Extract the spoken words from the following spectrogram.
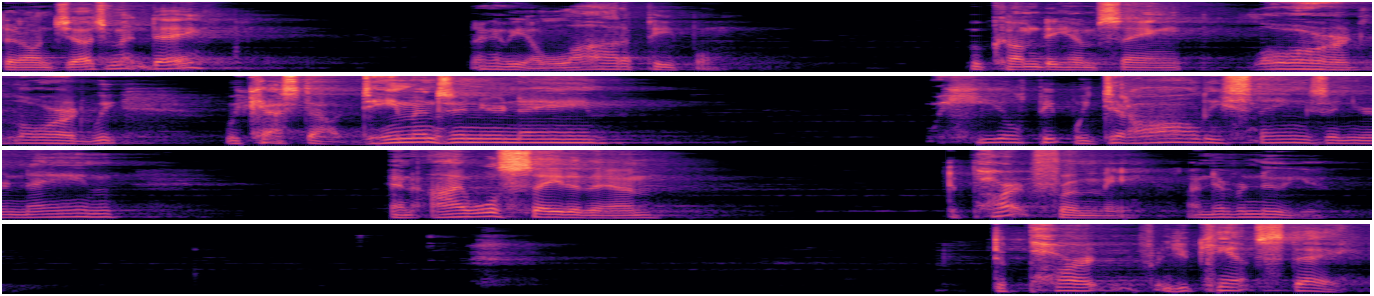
that on Judgment Day, there are going to be a lot of people who come to him saying, Lord, Lord, we, we cast out demons in your name. We healed people. We did all these things in your name. And I will say to them, Depart from me. I never knew you. Depart. You can't stay.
